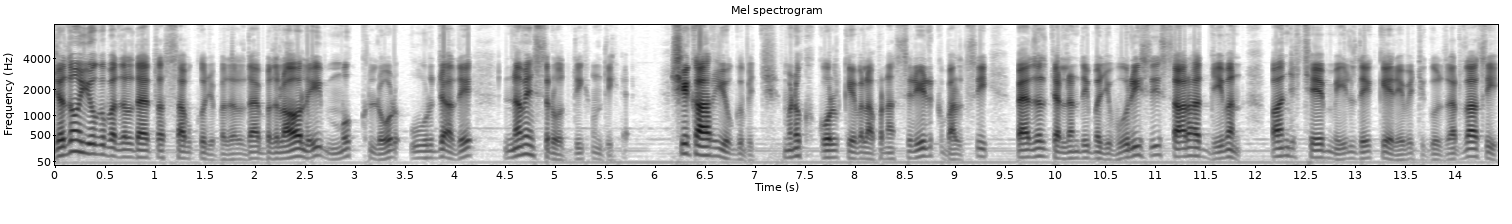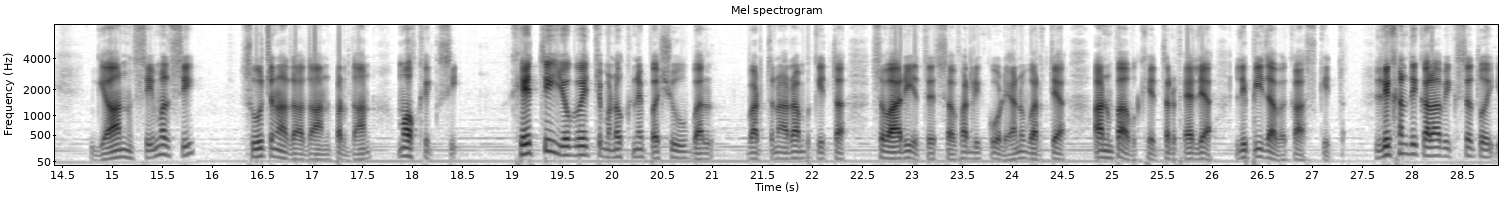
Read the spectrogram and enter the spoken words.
ਜਦੋਂ ਯੁੱਗ ਬਦਲਦਾ ਹੈ ਤਾਂ ਸਭ ਕੁਝ ਬਦਲਦਾ ਹੈ। ਬਦਲਾਅ ਲਈ ਮੁੱਖ ਲੋੜ ਊਰਜਾ ਦੇ ਨਵੇਂ ਸਰੋਤ ਦੀ ਹੁੰਦੀ ਹੈ। ਸ਼ਿਕਾਰ ਯੁੱਗ ਵਿੱਚ ਮਨੁੱਖ ਕੋਲ ਕੇਵਲ ਆਪਣਾ ਸਰੀਰਕ ਬਲ ਸੀ, ਪੈਦਲ ਚੱਲਣ ਦੀ ਮਜਬੂਰੀ ਸੀ, ਸਾਰਾ ਜੀਵਨ 5-6 ਮੀਲ ਦੇ ਘੇਰੇ ਵਿੱਚ ਗੁਜ਼ਰਦਾ ਸੀ, ਗਿਆਨ ਸੀਮਤ ਸੀ, ਸੂਚਨਾ ਦਾ ਆਦਾਨ ਪ੍ਰਦਾਨ ਮੌਖਿਕ ਸੀ। ਖੇਤੀ ਯੁੱਗ ਵਿੱਚ ਮਨੁੱਖ ਨੇ ਪਸ਼ੂ ਬਲ ਵਰਤਣਾ ਆਰੰਭ ਕੀਤਾ, ਸਵਾਰੀ ਅਤੇ ਸਫ਼ਰ ਲਈ ਘੋੜਿਆਂ ਨੂੰ ਵਰਤਿਆ, ਅਨੁਭਵ ਖੇਤਰ ਫੈਲਿਆ, ਲਿਪੀ ਦਾ ਵਿਕਾਸ ਕੀਤਾ। ਲਿਖਣ ਦੀ ਕਲਾ ਵਿਕਸਿਤ ਹੋਈ।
